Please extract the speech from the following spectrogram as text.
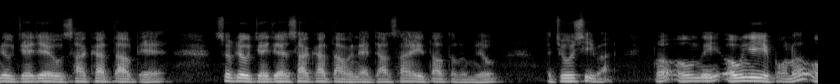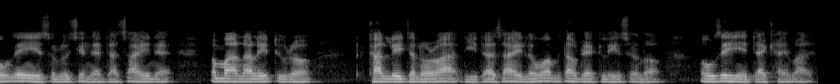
မြုပ်ကျဲကျဲကိုစားခတ်တောက်တယ်ဆွပြုတ်ကျဲကျဲစားခတ်တောက်ရင်လည်းဒါစားရည်တောက်တယ်လို့မျိုးအကျိုးရှိပါတယ်နော်အုံသိအုံရည်ပေါ့နော်အုံသိရည်ဆိုလို့ရှိရင်လည်းဒါစားရည်နဲ့ပမာဏလေးတူတော့တစ်ခါလေကျွန်တော်တို့ကဒီဒါစားရည်လုံးဝမတောက်တဲ့ကလေးဆိုတော့အုံစိရည်တိုက်ခိုင်းပါတယ်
